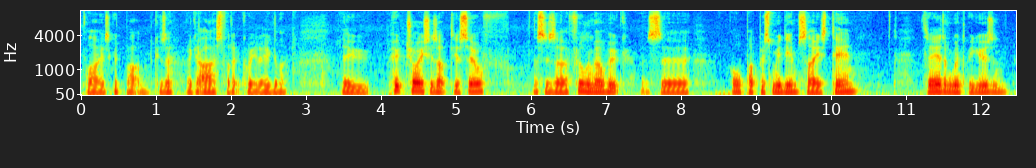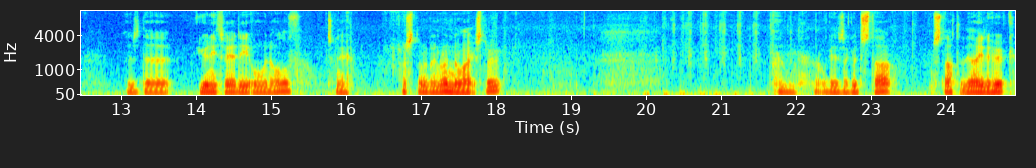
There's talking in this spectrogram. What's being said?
fly, it's a good pattern because I, I get asked for it quite regular. Now hook choice is up to yourself. This is a fulling mill hook. It's uh, all-purpose medium size 10. Thread I'm going to be using is the uni thread 80 in olive. It's going to first I'm going to run the wax through. And that'll give us a good start. Start at the eye of the hook.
